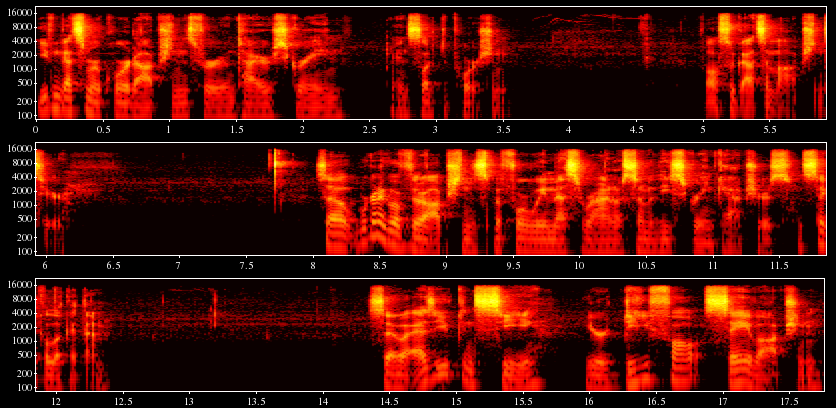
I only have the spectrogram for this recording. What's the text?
we even got some record options for entire screen and selected portion. We've also got some options here. So we're going to go over the options before we mess around with some of these screen captures. Let's take a look at them. So as you can see, your default save option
